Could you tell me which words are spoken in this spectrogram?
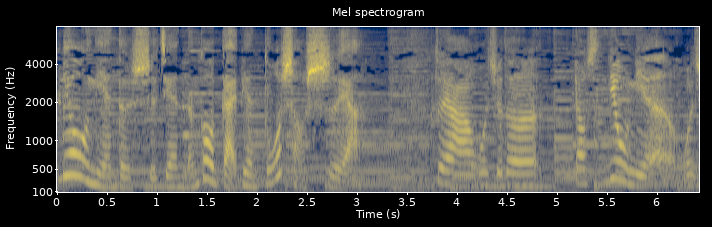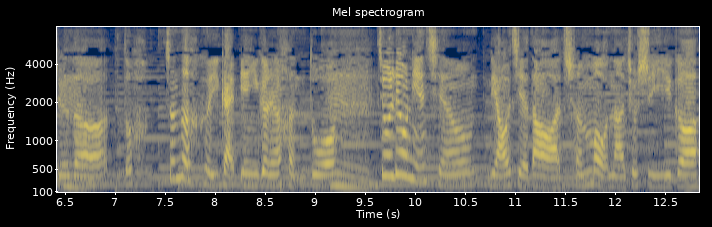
六年的时间能够改变多少事呀？对啊，我觉得。要是六年，我觉得都真的可以改变一个人很多。嗯，就六年前了解到啊，陈某呢就是一个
